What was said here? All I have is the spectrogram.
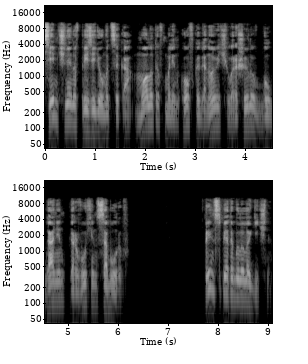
семь членов президиума ЦК – Молотов, Маленков, Каганович, Ворошилов, Булганин, Первухин, Сабуров. В принципе, это было логично.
